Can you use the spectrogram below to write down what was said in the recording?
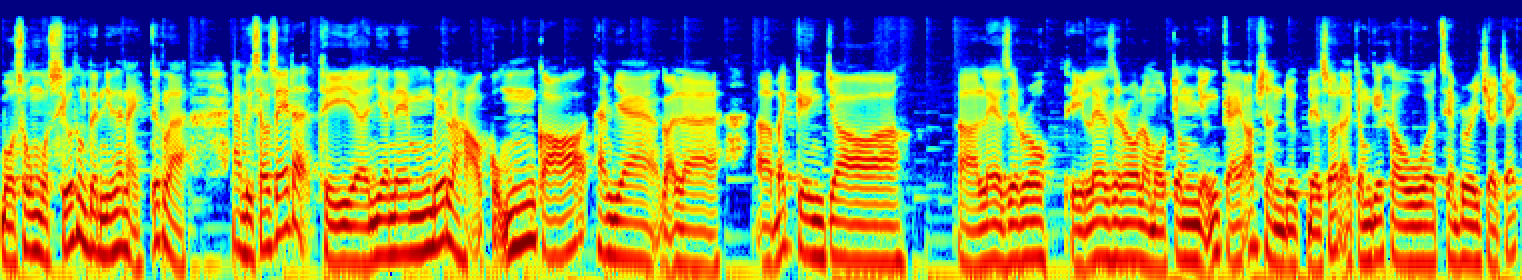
bổ sung một xíu thông tin như thế này. Tức là A16Z á, thì ờ, như anh em biết là họ cũng có tham gia gọi là uh, backing cho uh, Layer Zero. Thì Layer Zero là một trong những cái option được đề xuất ở trong cái khâu temperature check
